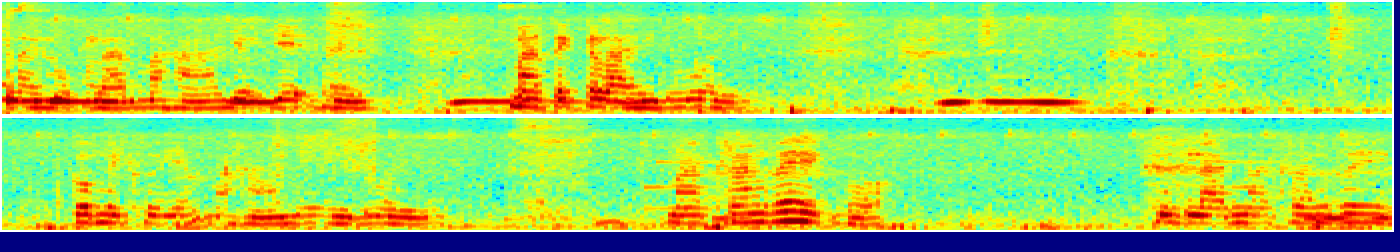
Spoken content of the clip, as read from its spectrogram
อะไรลูกหลานมาหาเยอะแยะเลยมาแต่ไกลด้วย ก็ไม่เคยมาหาแม่ด้วย มาครั้งแรกบอกลูกหลานมาครั้งแรก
